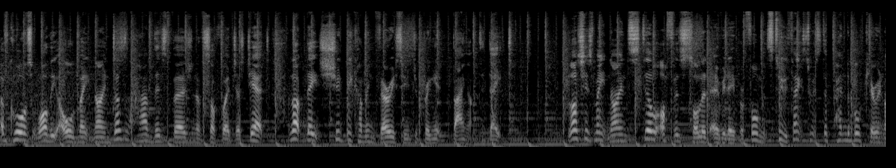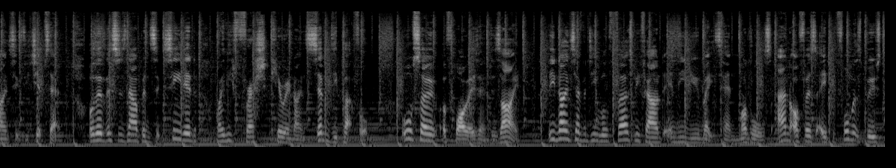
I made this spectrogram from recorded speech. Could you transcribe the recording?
Of course, while the old Mate 9 doesn't have this version of software just yet, an update should be coming very soon to bring it bang up to date. Last year's Mate 9 still offers solid everyday performance too thanks to its dependable Kirin 960 chipset, although this has now been succeeded by the fresh Kirin 970 platform, also of Huawei's own design. The 970 will first be found in the new Mate 10 models and offers a performance boost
